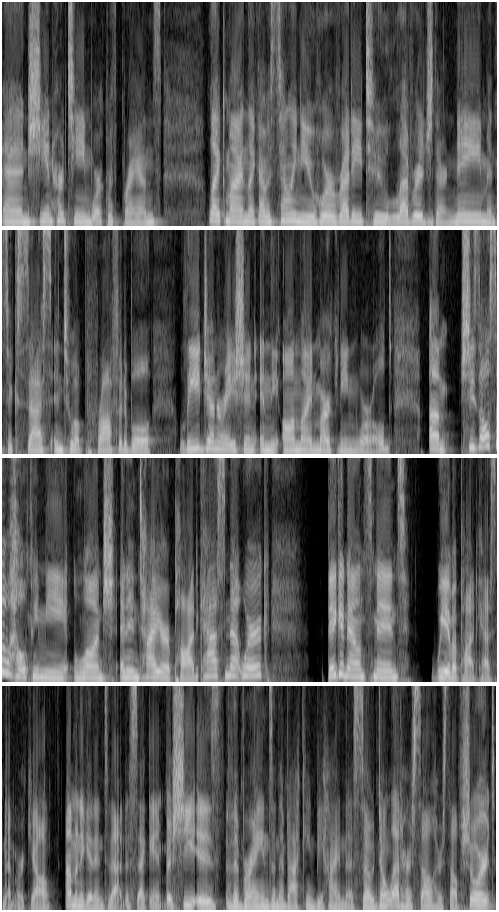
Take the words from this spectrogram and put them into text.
And she and her team work with brands like mine, like I was telling you, who are ready to leverage their name and success into a profitable lead generation in the online marketing world. Um, she's also helping me launch an entire podcast network. Big announcement. We have a podcast network, y'all. I'm going to get into that in a second, but she is the brains and the backing behind this. So don't let her sell herself short.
